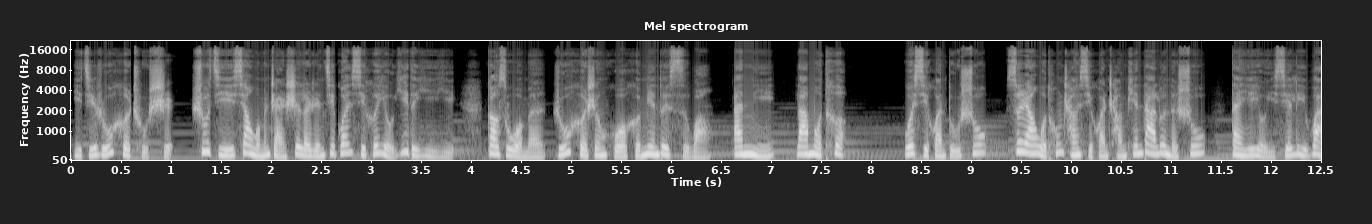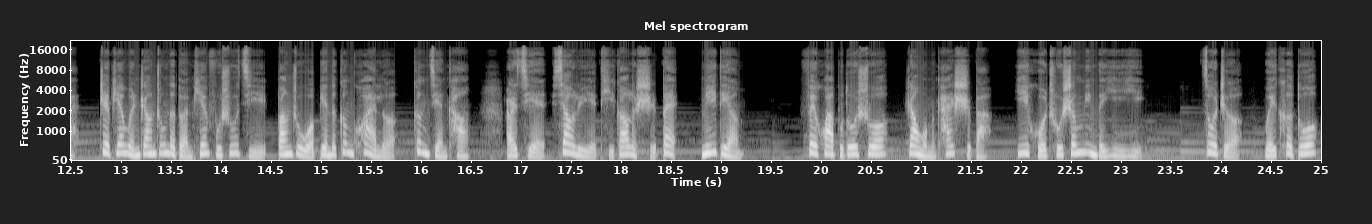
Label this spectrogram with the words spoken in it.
以及如何处事。书籍向我们展示了人际关系和友谊的意义，告诉我们如何生活和面对死亡。安妮·拉莫特，我喜欢读书，虽然我通常喜欢长篇大论的书，但也有一些例外。这篇文章中的短篇幅书籍帮助我变得更快乐、更健康，而且效率也提高了十倍。Medium，废话不多说，让我们开始吧。一、活出生命的意义。作者维克多·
